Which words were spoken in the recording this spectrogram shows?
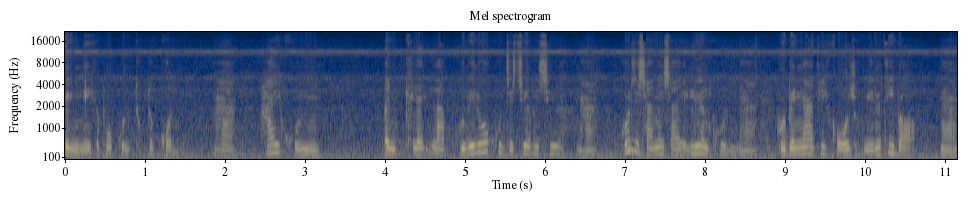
สิ่งนี้กับพวกคุณทุกๆคนนะคะให้คุณเป็นเคล็ดลับ คุณไม่รู้ว่าคุณจะเชื่อไม่เชื่อนะคะคุณจะใช้ไม่ใช้เรื่องคุณนะคะคุณเป็นหน้าที่โค้ชมีหน้าที่บอกนะคะ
